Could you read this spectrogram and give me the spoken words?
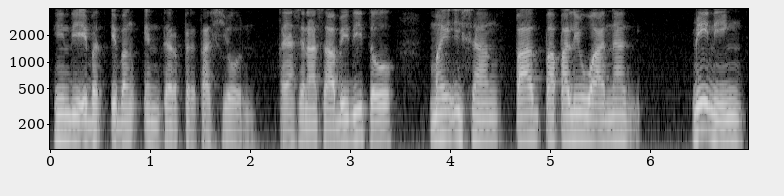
Hindi iba't ibang interpretasyon. Kaya sinasabi dito, may isang pagpapaliwanag. Meaning,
